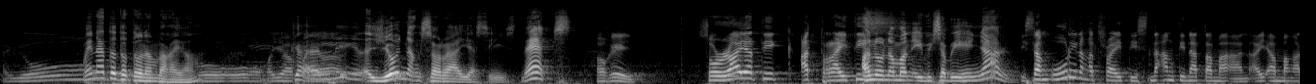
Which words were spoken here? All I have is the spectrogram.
Ayun. May natututunan ba kayo? Oo, kaya pala. Galing. Ayun ang psoriasis. Next. Okay. Psoriatic arthritis. Ano naman ibig sabihin yan? Isang uri ng arthritis na ang tinatamaan ay ang mga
